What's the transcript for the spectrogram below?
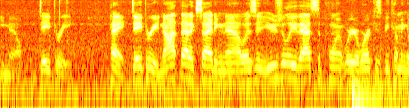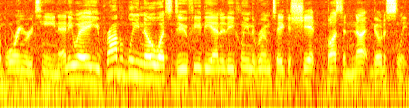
Email. Day three. Hey, day three, not that exciting now, is it? Usually that's the point where your work is becoming a boring routine. Anyway, you probably know what to do. Feed the entity, clean the room, take a shit, bust a nut, go to sleep.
